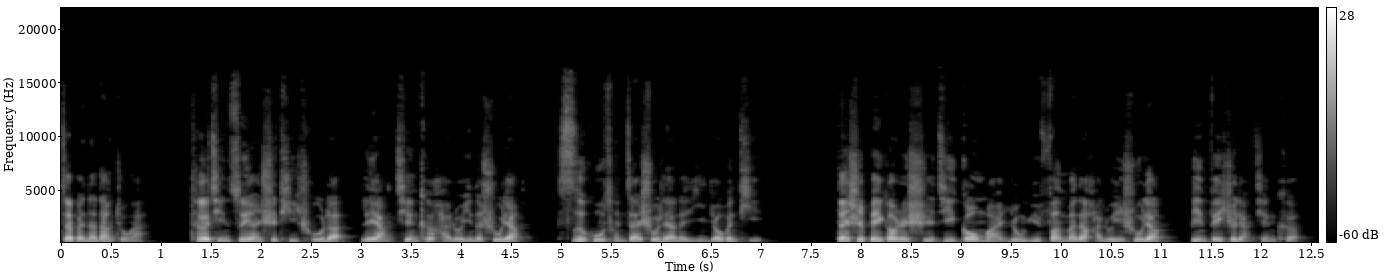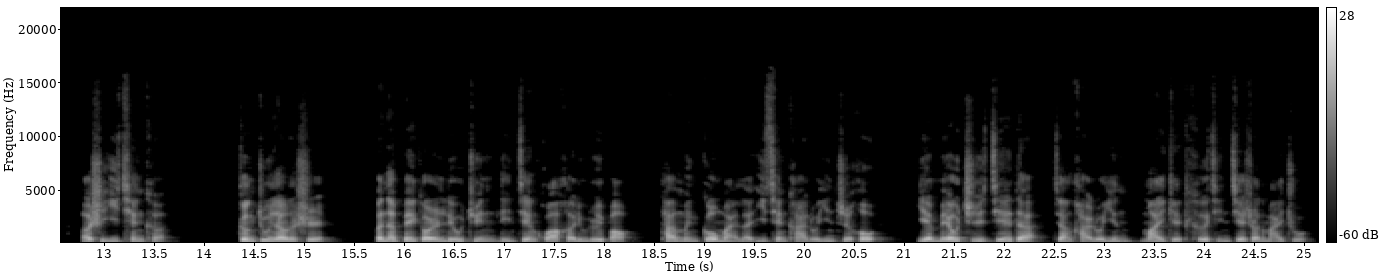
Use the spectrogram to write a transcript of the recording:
在本案当中啊，特情虽然是提出了两千克海洛因的数量，似乎存在数量的引诱问题，但是被告人实际购买用于贩卖的海洛因数量并非是两千克，而是一千克。更重要的是，本案被告人刘军、林建华和刘瑞宝，他们购买了一千克海洛因之后。也没有直接的将海洛因卖给特勤介绍的买主，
